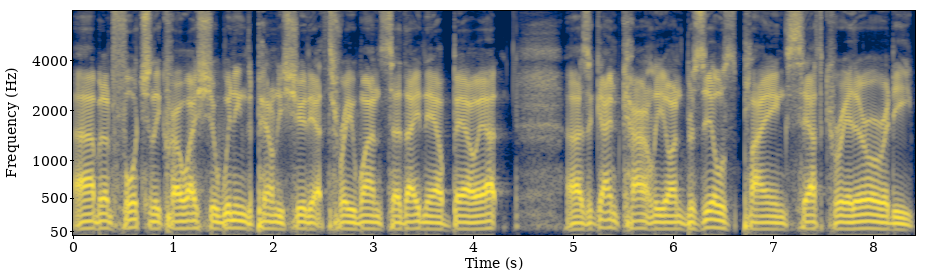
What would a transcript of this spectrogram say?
uh, but unfortunately, Croatia winning the penalty shootout 3 1. So they now bow out. Uh, there's a game currently on. Brazil's playing South Korea. They're already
